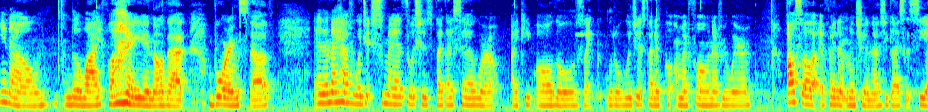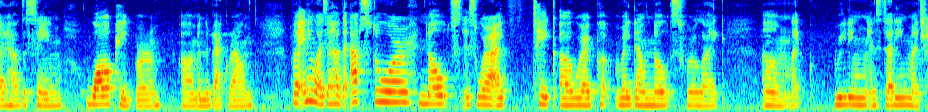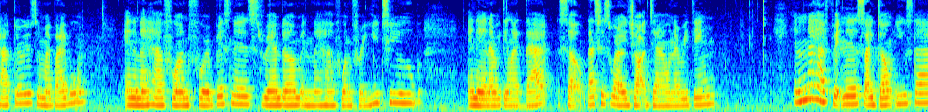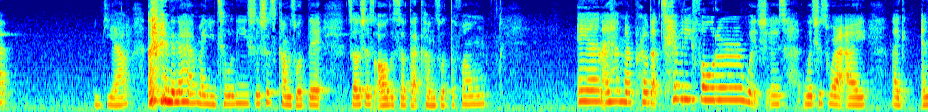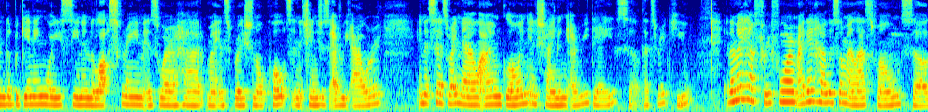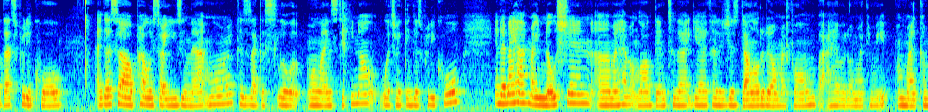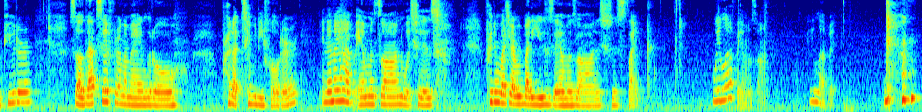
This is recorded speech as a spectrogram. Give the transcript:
you know, the Wi-Fi and all that boring stuff. And then I have Widgetsmith, which is, like I said, where I keep all those like little widgets that I put on my phone everywhere. Also, if I didn't mention, as you guys could see, I have the same wallpaper um, in the background. But anyways, I have the App Store. Notes is where I take, uh, where I put, write down notes for like, um, like reading and studying my chapters in my Bible. And then I have one for business, random, and I have one for YouTube and then everything like that. So that's just where I jot down everything. And then I have fitness. I don't use that. Yeah. and then I have my utilities. This just comes with it. So it's just all the stuff that comes with the phone. I have my productivity folder, which is which is where I like in the beginning where you seen in the lock screen is where I had my inspirational quotes and it changes every hour. And it says right now, I am glowing and shining every day. So that's very cute. And then I have Freeform. I didn't have this on my last phone, so that's pretty cool. I guess I'll probably start using that more because it's like a little online sticky note, which I think is pretty cool. And then I have my Notion. Um, I haven't logged into that yet because I just downloaded it on my phone, but I have it on my, on my computer. So that's it for my little productivity folder. And then I have Amazon, which is pretty much everybody uses Amazon. It's just like, we love Amazon. We love it.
